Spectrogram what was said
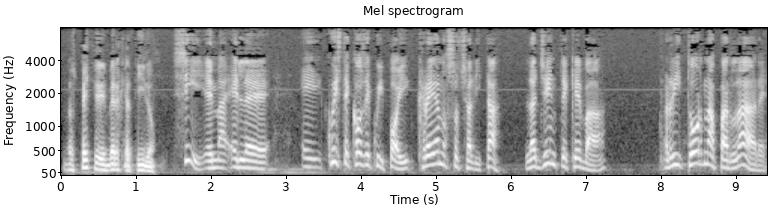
Una specie di mercatino. Sì, eh, ma il- eh, queste cose qui poi creano socialità. La gente che va ritorna a parlare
